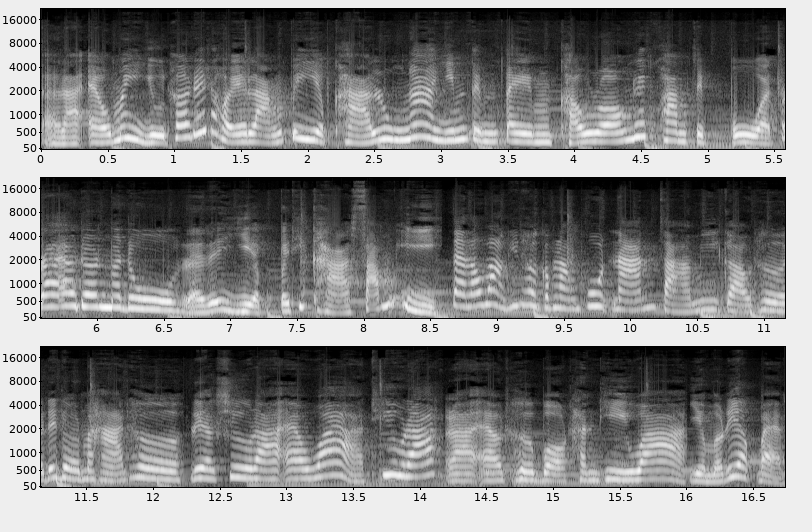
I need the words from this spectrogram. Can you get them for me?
แต่ราแอลไม่หยุด เธอได้ถอยหลังไปเหยียบขาลุงหน้ายิ้มเต็มๆ เขาร้องด้วยความเจ็บปวด ราแอลเดินมาดู และได้เหยียบไปที่ขาซ้ำอีก แต่ระหว่างที่เธอกำลังพูดนั้นสามีเก่าเธอได้เดินมาหาเธอ เรียกชื่อราแอลว่าว่าที่รักราแอลเธอบอกทันทีว่าอย่ามาเรียกแบบ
